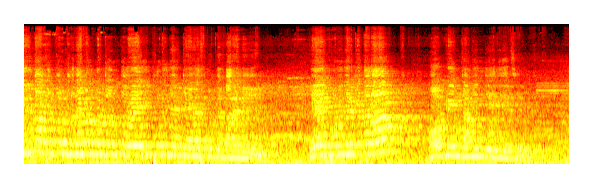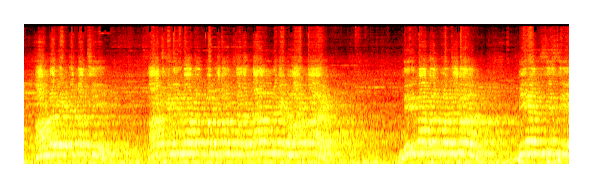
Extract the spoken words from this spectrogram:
নির্বাচন কমিশন এখন পর্যন্ত এই খুনিদেরকে অ্যারেস্ট করতে পারেনি। এই খুনিদেরকে তারা অগ্রিম জামিন দিয়ে দিয়েছে। আমরা দেখতে পাচ্ছি, আজকে নির্বাচন কমিশন তারা তারুণ্যকে ভয় পায়। নির্বাচন কমিশন বিএনসিসি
